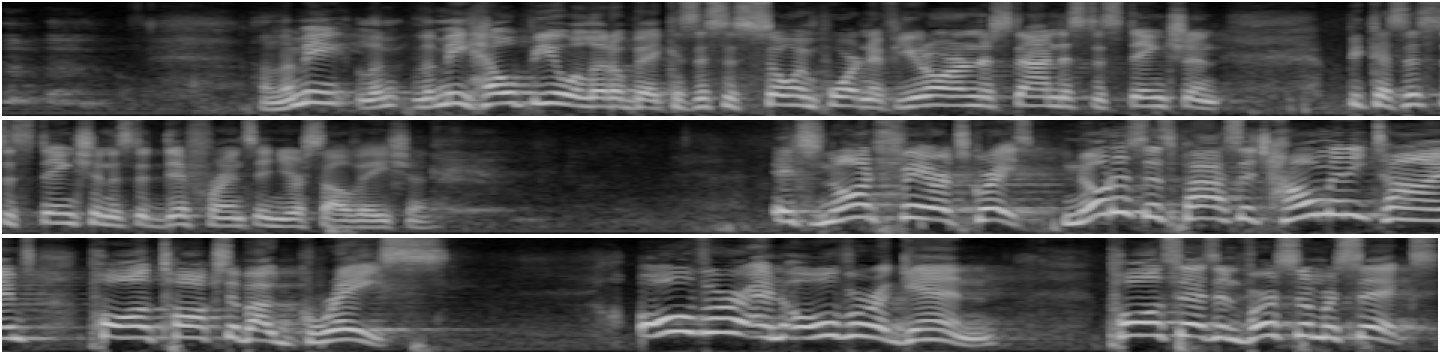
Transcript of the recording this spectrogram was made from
And let me, let, let me help you a little bit because this is so important. If you don't understand this distinction, because this distinction is the difference in your salvation. It's not fair, it's grace. Notice this passage, how many times Paul talks about grace. Over and over again. Paul says in verse number six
